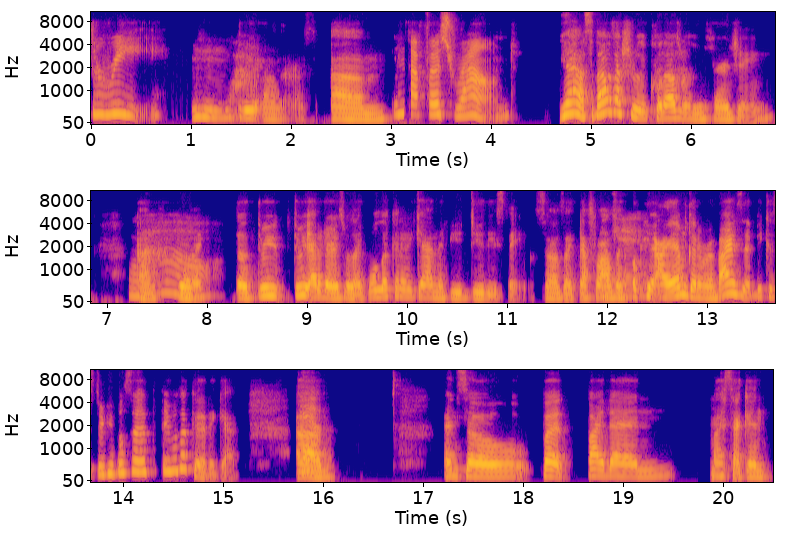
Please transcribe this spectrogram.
3 mm-hmm, wow. Three honors. Um, in that first round. Yeah, so that was actually really cool. That was really encouraging. Wow. Um, like, so three three editors were like, "We'll look at it again if you do these things." So I was like, "That's why okay. I was like, okay, I am going to revise it because three people said they would look at it again." Yeah. Um, and so, but by then, my second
